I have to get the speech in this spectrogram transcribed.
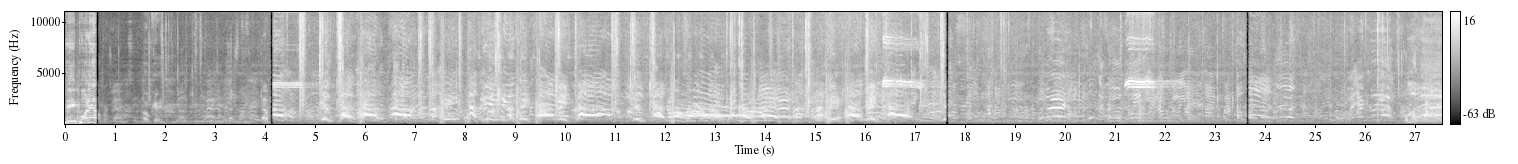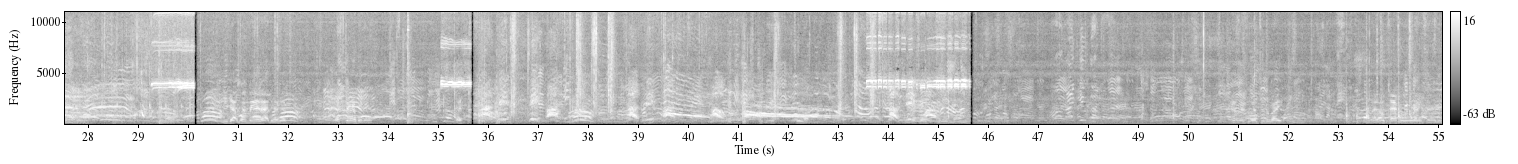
The point out. okay. Oh my God. You got one man out there. That's, that's terrible, man. That's, Let's run to the right. Right on tackle right side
